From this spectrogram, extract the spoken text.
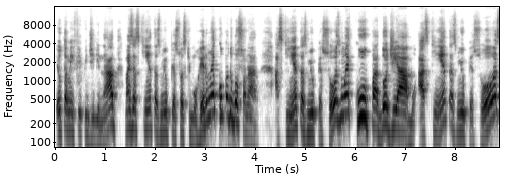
eu também fico indignado. Mas as 500 mil pessoas que morreram não é culpa do Bolsonaro. As 500 mil pessoas não é culpa do diabo. As 500 mil pessoas,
